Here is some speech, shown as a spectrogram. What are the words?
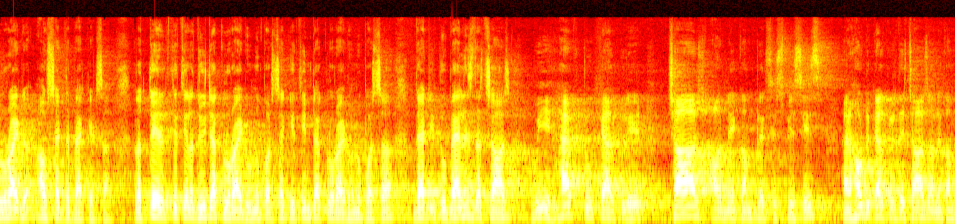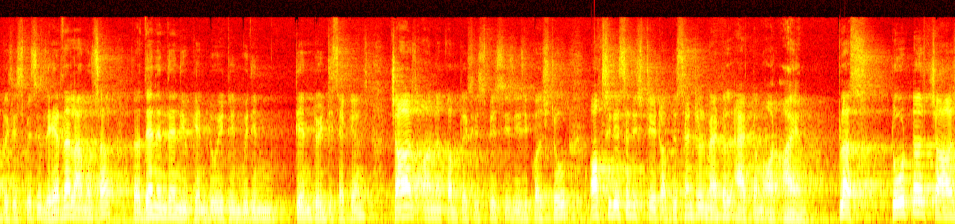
chloride outside the bracket छ र त्यो त्यति बेला दुईवटा क्लोराइड हुनुपर्छ कि तिनवटा क्लोराइड हुनुपर्छ द्याट टु ब्यालेन्स द चार्ज वी हेभ टु क्यालकुलेट charge on a complex species and how to calculate the charge on a complex species हेर्दा लामो छ तर then and then you can do it in within 10-20 seconds. Charge on a complex species is equals to oxidation state of the central metal atom or ion plus total charge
